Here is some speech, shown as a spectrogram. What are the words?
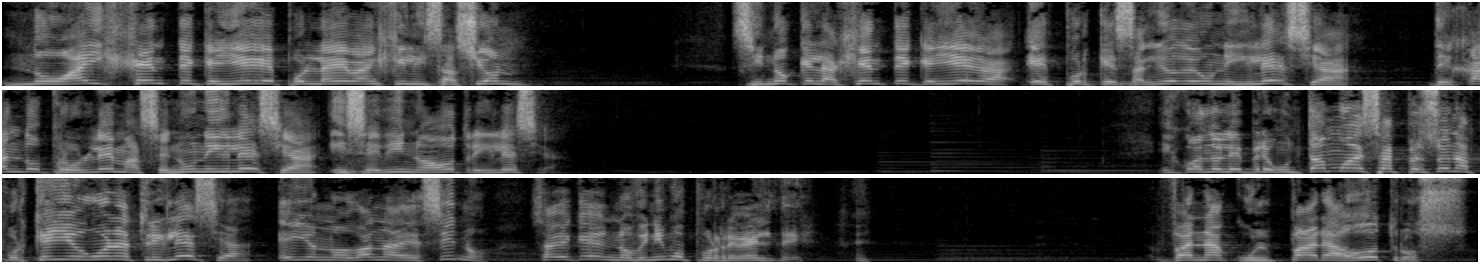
No hay gente que llegue por la evangelización, sino que la gente que llega es porque salió de una iglesia dejando problemas en una iglesia y se vino a otra iglesia. Y cuando le preguntamos a esas personas por qué llegó a nuestra iglesia, ellos nos van a decirnos, ¿sabe qué? Nos vinimos por rebelde. Van a culpar a otros.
